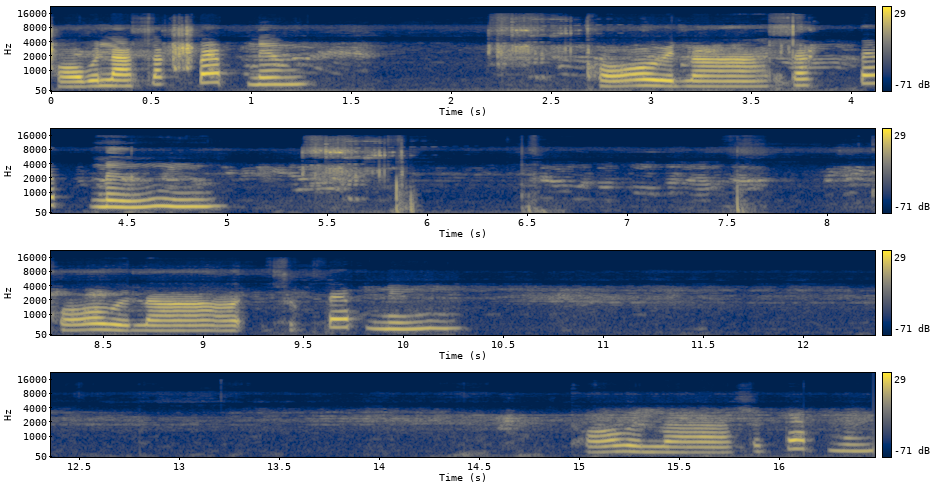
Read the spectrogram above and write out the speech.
ขอเวลาสักแป๊บหนึ่งขอเวลาสักแป๊บหนึ่งขอเวลาสักแป๊บหนึ่ง ขอเวลาสักแป๊บหนึ่ง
